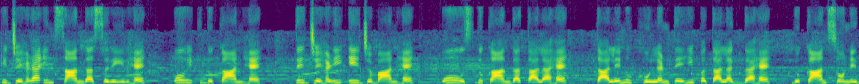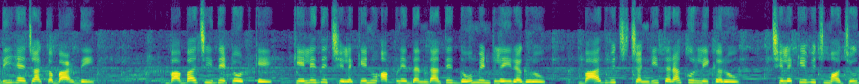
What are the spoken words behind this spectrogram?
ਕਿ ਜਿਹੜਾ ਇਨਸਾਨ ਦਾ ਸਰੀਰ ਹੈ ਉਹ ਇੱਕ ਦੁਕਾਨ ਹੈ ਤੇ ਜਿਹੜੀ ਇਹ ਜ਼ਬਾਨ ਹੈ ਉਹ ਉਸ ਦੁਕਾਨ ਦਾ ਤਾਲਾ ਹੈ। ਤਾਲੇ ਨੂੰ ਖੋਲਣ ਤੇ ਹੀ ਪਤਾ ਲੱਗਦਾ ਹੈ ਦੁਕਾਨ ਸੋਨੇ ਦੀ ਹੈ ਜਾਂ ਕਬਾੜ ਦੀ। ਬਾਬਾ ਜੀ ਦੇ ਟੋਟਕੇ ਕੇਲੇ ਦੇ ਛਿਲਕੇ ਨੂੰ ਆਪਣੇ ਦੰਦਾਂ ਤੇ 2 ਮਿੰਟ ਲਈ ਰਗੜੋ ਬਾਅਦ ਵਿੱਚ ਚੰਗੀ ਤਰ੍ਹਾਂ ਕੁਰਲੀ ਕਰੋ। ਛਿਲਕੇ ਵਿੱਚ ਮੌਜੂਦ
